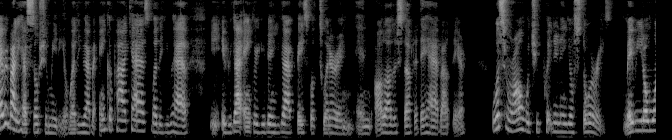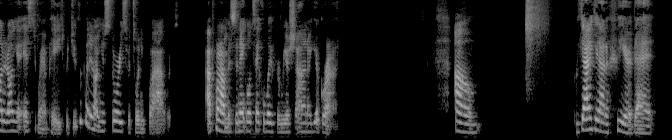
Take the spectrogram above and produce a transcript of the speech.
everybody has social media, whether you have an anchor podcast, whether you have if you got anchor, you then you got Facebook, Twitter, and and all the other stuff that they have out there. What's wrong with you putting it in your stories? Maybe you don't want it on your Instagram page, but you can put it on your stories for 24 hours. I promise it ain't gonna take away from your shine or your grind. Um, we gotta get out of fear that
